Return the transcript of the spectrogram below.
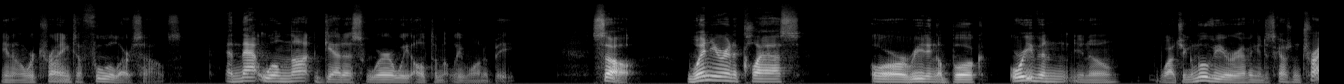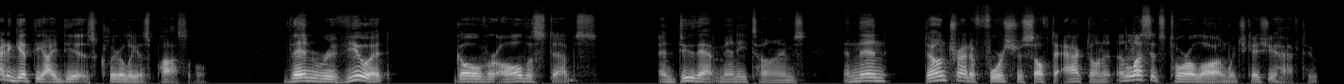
You know, we're trying to fool ourselves. And that will not get us where we ultimately want to be. So, when you're in a class or reading a book or even, you know, watching a movie or having a discussion, try to get the idea as clearly as possible. Then review it, go over all the steps, and do that many times. And then don't try to force yourself to act on it unless it's Torah law, in which case you have to.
